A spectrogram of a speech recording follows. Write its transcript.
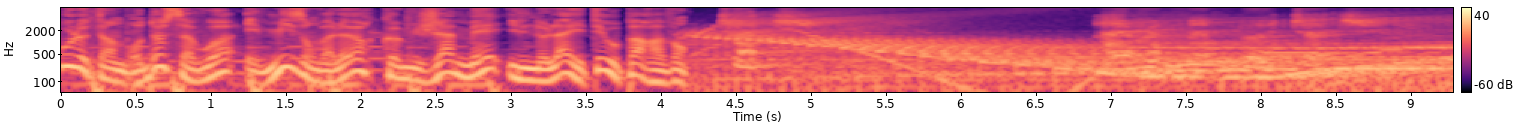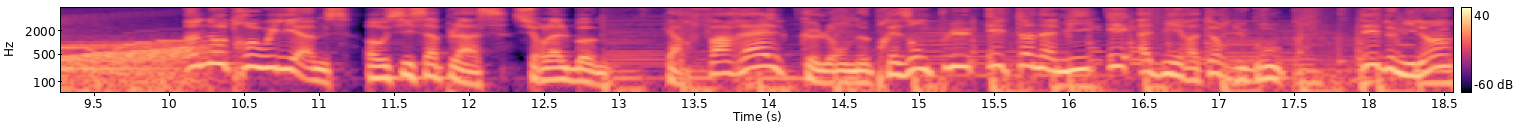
où le timbre de sa voix est mis en valeur comme jamais il ne l'a été auparavant. Un autre Williams a aussi sa place sur l'album, car Pharrell, que l'on ne présente plus, est un ami et admirateur du groupe. Dès 2001,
